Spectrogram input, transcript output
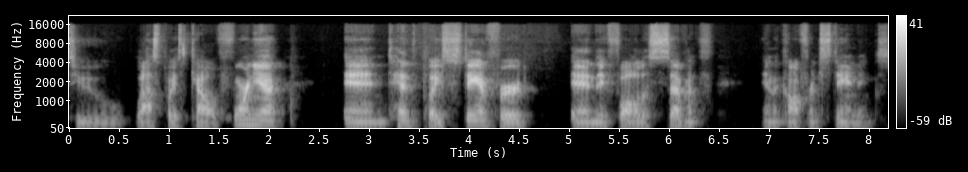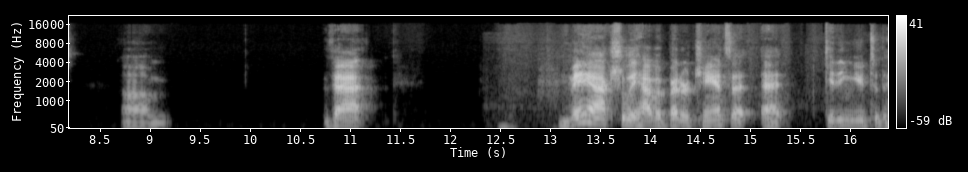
to last place California and 10th place Stanford, and they fall to seventh in the conference standings. Um, that may actually have a better chance at, at getting you to the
